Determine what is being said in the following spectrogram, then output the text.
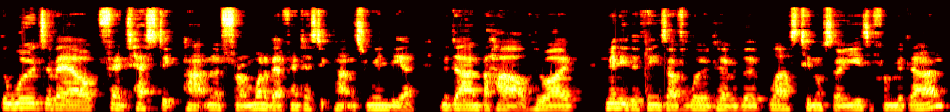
the words of our fantastic partner from one of our fantastic partners from India, Madan Bahal, who I, many of the things I've learned over the last 10 or so years are from Madan.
